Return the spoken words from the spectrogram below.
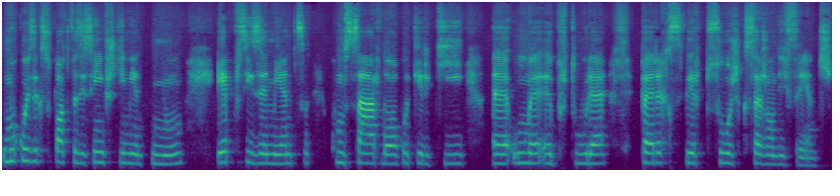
Uma coisa que se pode fazer sem investimento nenhum é precisamente começar logo a ter aqui uh, uma abertura para receber pessoas que sejam diferentes.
